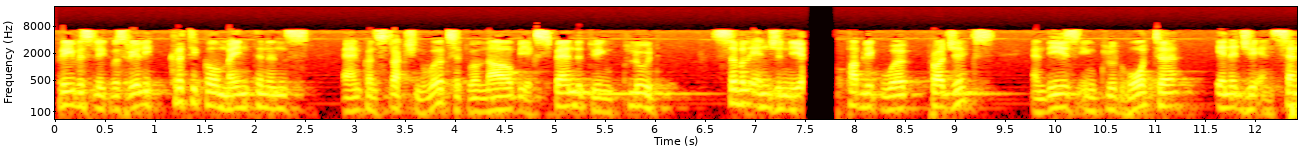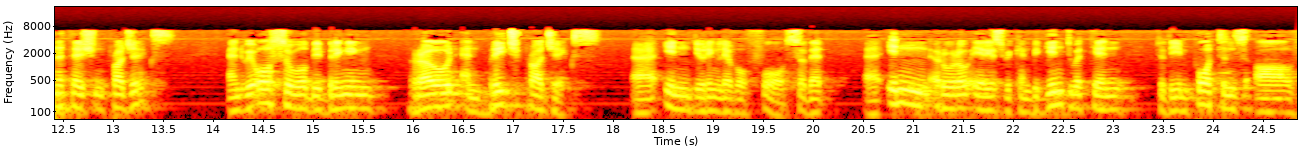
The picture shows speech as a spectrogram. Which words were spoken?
Previously, it was really critical maintenance and construction works. It will now be expanded to include civil engineering, public work projects, and these include water, energy, and sanitation projects. And we also will be bringing road and bridge projects uh, in during level four so that uh, in rural areas we can begin to attend to the importance of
